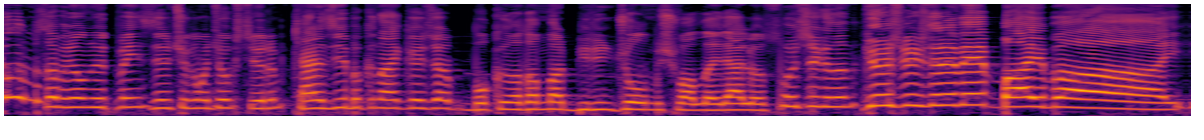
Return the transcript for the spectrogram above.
kanalımıza abone olmayı unutmayın. Sizleri çok ama çok istiyorum. Kendinize iyi bakın arkadaşlar. Bakın adamlar birinci olmuş vallahi helal olsun. Hoşçakalın. Görüşmek üzere ve bay bay.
